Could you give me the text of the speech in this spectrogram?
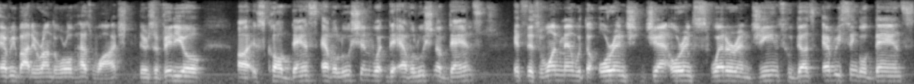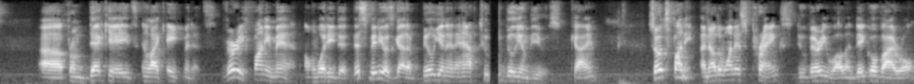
everybody around the world has watched. There's a video. Uh, it's called Dance Evolution. What the evolution of dance? It's this one man with the orange ja- orange sweater and jeans who does every single dance uh, from decades in like eight minutes. Very funny man on what he did. This video has got a billion and a half, two billion views. Okay, so it's funny. Another one is pranks, do very well, and they go viral.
